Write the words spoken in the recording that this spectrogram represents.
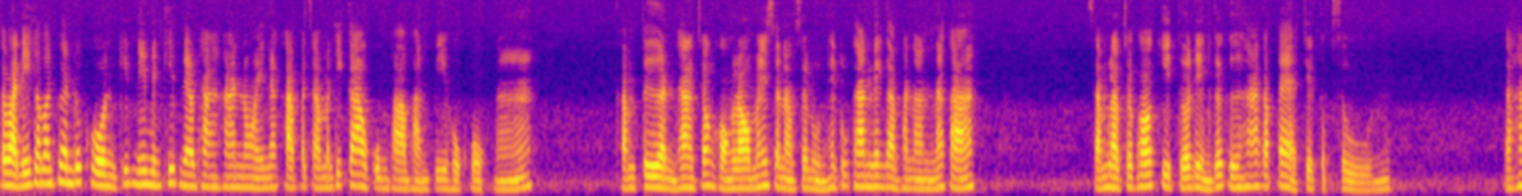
สวัสดีค่ะเพื่อนๆทุกคน คลิปนี้เป็นคลิปแนวทางฮานอยนะคะ ประจำวันที่ 9 กุมภาพันธ์ ปี 66 นะคำเตือนทางช่องของเราไม่สนับสนุนให้ทุกท่านเล่นการพนันนะคะสำหรับเฉพาะกิจตัวเด่นก็คือ 5 กับ 8 7 กับ 0 และ50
